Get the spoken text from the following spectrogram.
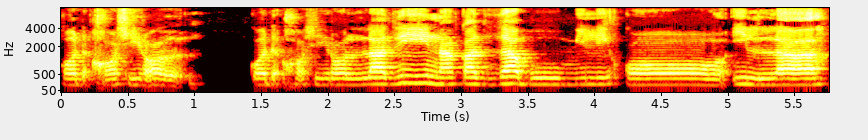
Qad khasiral qad khasiral ladzina kadzabu biliqa'illah.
